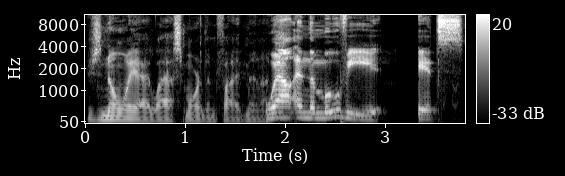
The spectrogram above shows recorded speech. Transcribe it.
There's no way I last more than five minutes. Well, and the movie, it's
